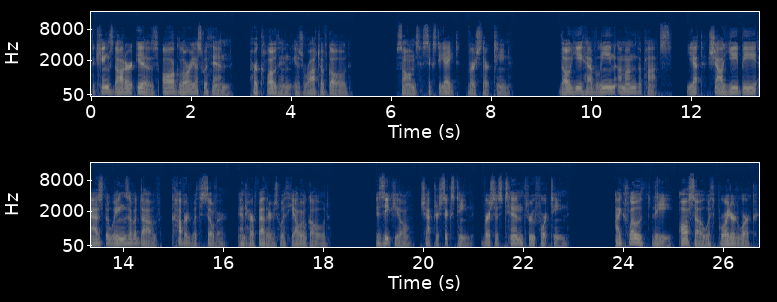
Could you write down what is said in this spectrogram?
The king's daughter is all glorious within, her clothing is wrought of gold. Psalms 68, verse 13. Though ye have lien among the pots, yet shall ye be as the wings of a dove, covered with silver, and her feathers with yellow gold. Ezekiel chapter 16, verses 10 through 14. I clothed thee also with broidered work,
